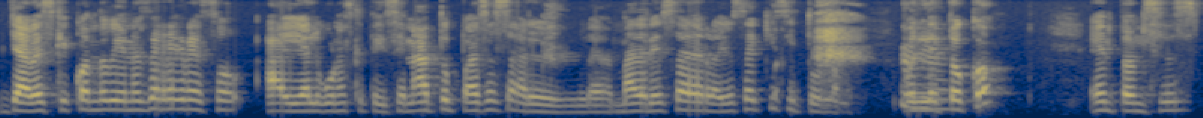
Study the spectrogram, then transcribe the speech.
ya ves que cuando vienes de regreso hay algunos que te dicen, ah, tú pasas a la madre esa de rayos X y tú no. Pues le tocó. Entonces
